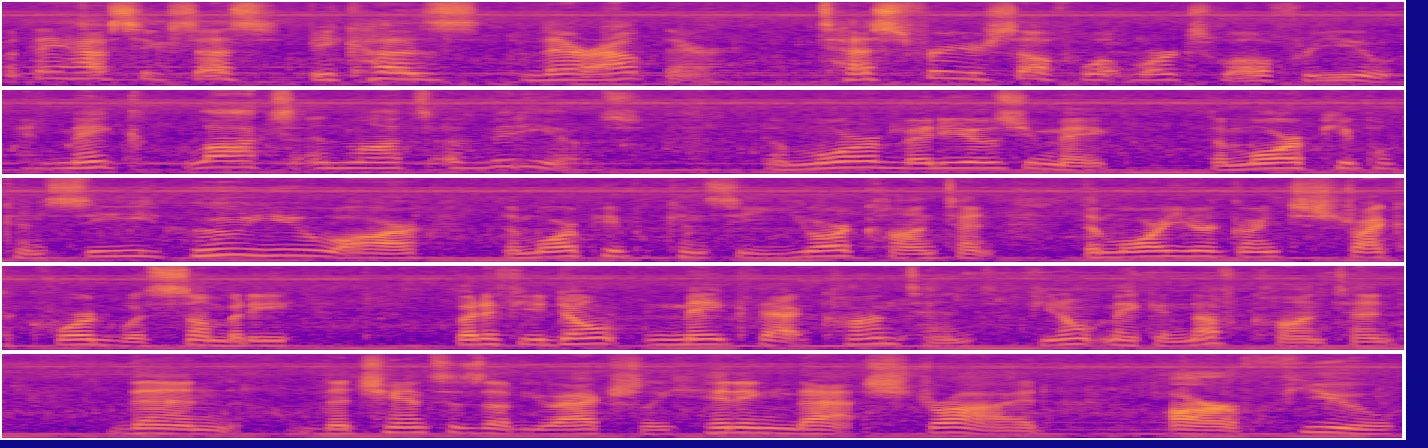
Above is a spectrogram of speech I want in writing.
but they have success because they're out there. Test for yourself what works well for you and make lots and lots of videos. The more videos you make, the more people can see who you are, the more people can see your content, the more you're going to strike a chord with somebody. But if you don't make that content, if you don't make enough content, then the chances of you actually hitting that stride are few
